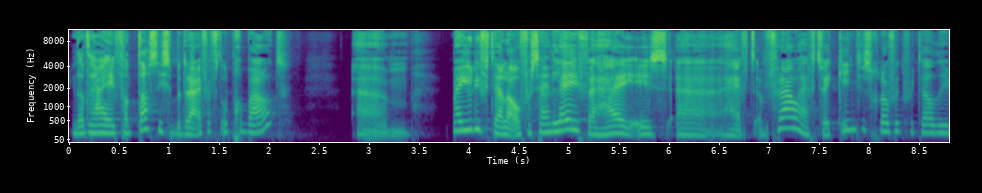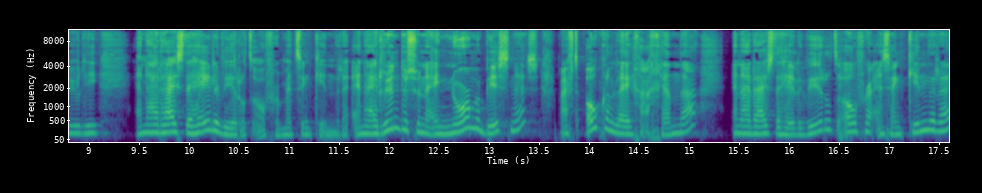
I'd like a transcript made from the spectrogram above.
dat hij een fantastische bedrijf heeft opgebouwd. Ehm, maar jullie vertellen over zijn leven. Hij, is, eh, hij heeft een vrouw, hij heeft twee kindjes, geloof ik, vertelden jullie. En hij reist de hele wereld over met zijn kinderen. En hij runt dus een enorme business, maar hij heeft ook een lege agenda. En hij reist de hele wereld over. En zijn kinderen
